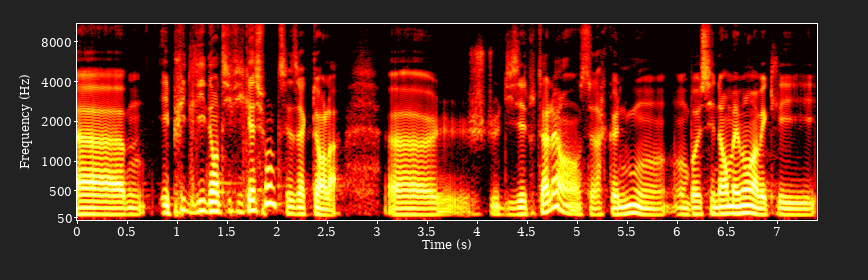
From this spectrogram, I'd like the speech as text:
et puis de l'identification de ces acteurs-là. Euh, je le disais tout à l'heure, hein, c'est-à-dire que nous, on, bosse énormément avec les,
